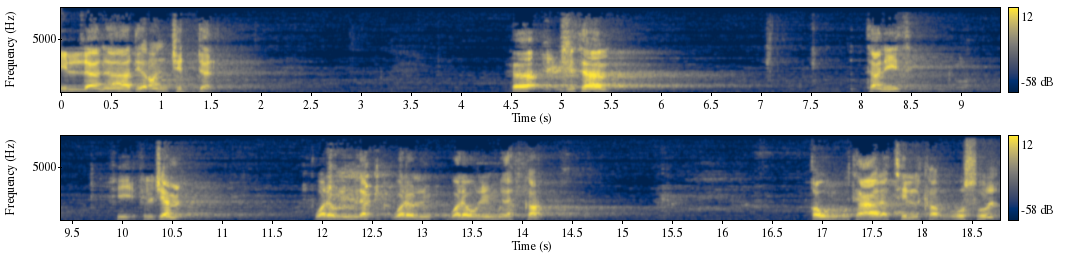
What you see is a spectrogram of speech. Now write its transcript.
إلا نادرا جدا. فمثال التأنيث في في الجمع ولو للمذكر ولو ولو للمذكر. قوله تعالى تلك الرسل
